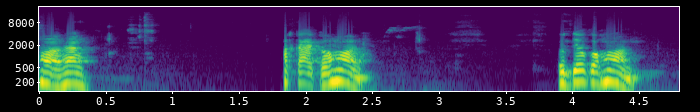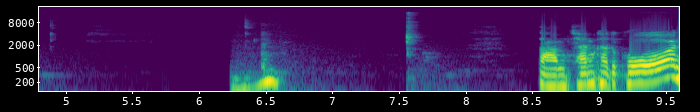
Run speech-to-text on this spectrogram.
หอนทั้งอากาศ สามชั้นค่ะทุกคน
